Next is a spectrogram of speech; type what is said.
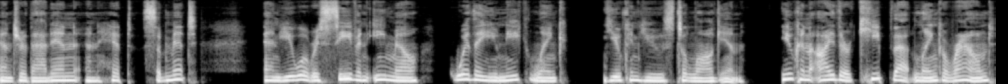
Enter that in and hit submit and you will receive an email with a unique link you can use to log in. You can either keep that link around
